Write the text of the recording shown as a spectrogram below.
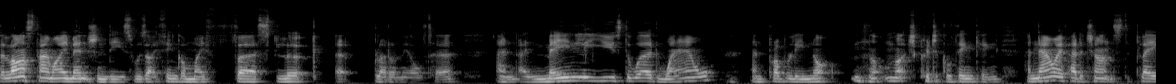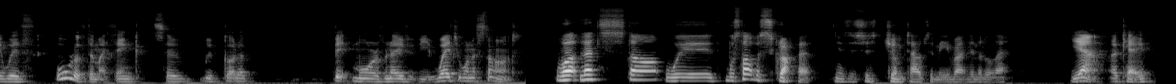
The last time I mentioned these was, I think, on my first look at Blood on the Altar, and I mainly used the word wow and probably not not much critical thinking. And now I've had a chance to play with all of them, I think, so we've got a bit more of an overview. Where do you want to start? well, let's start with we'll start with Scrapper. It's just jumped out at me right in the middle there. Yeah, okay.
